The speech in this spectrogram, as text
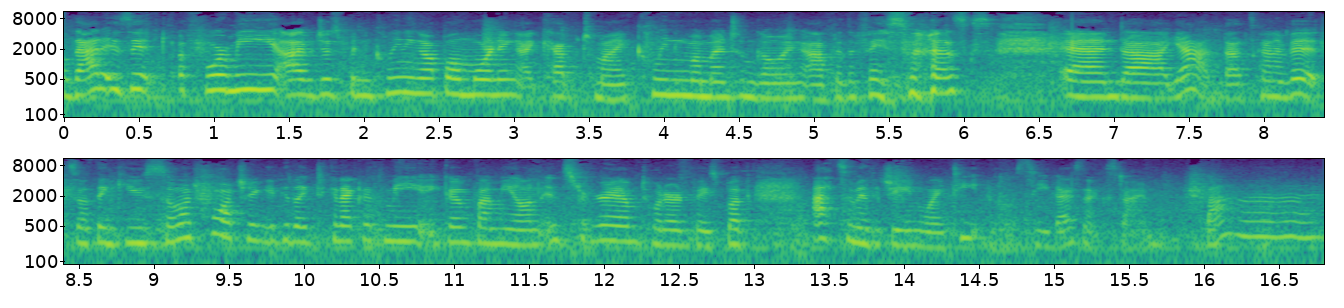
Well that is it for me. I've just been cleaning up all morning. I kept my cleaning momentum going after the face masks. And uh, yeah that's kind of it. So thank you so much for watching. If you'd like to connect with me you can find me on instagram twitter and facebook at samantha jane yt and i'll see you guys next time. Bye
